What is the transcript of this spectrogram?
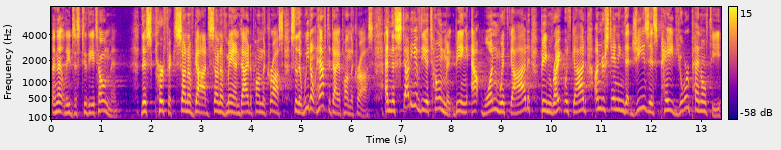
And that leads us to the atonement. This perfect Son of God, Son of Man, died upon the cross so that we don't have to die upon the cross. And the study of the atonement, being at one with God, being right with God, understanding that Jesus paid your penalty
